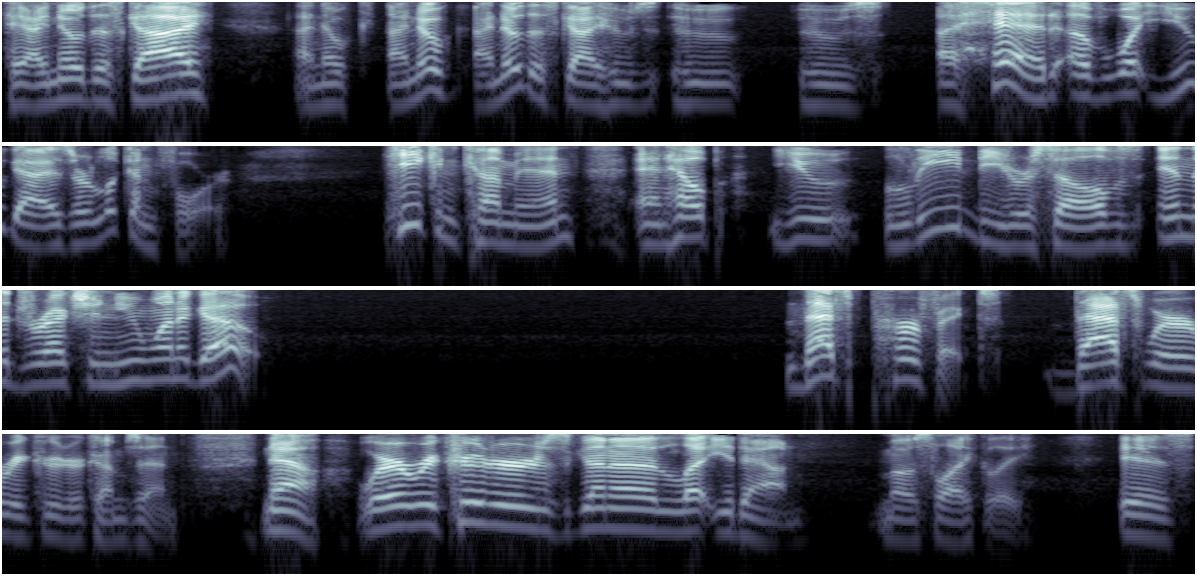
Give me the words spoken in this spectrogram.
Hey, I know this guy. I know I know I know this guy who's who who's ahead of what you guys are looking for. He can come in and help you lead yourselves in the direction you want to go. That's perfect. That's where a recruiter comes in. Now, where a recruiter is going to let you down, most likely, is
